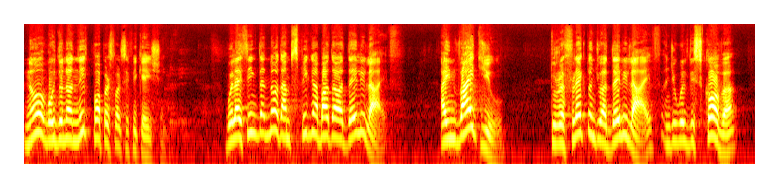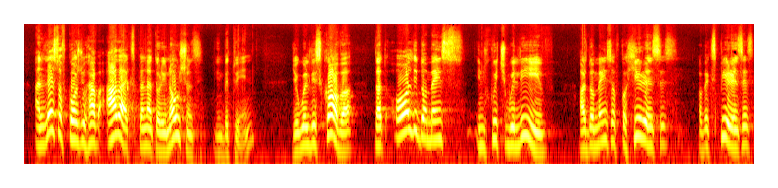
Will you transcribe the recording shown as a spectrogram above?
No, we do not need Popper's falsification. Well, I think that not. I'm speaking about our daily life. I invite you to reflect on your daily life, and you will discover unless, of course, you have other explanatory notions in between, you will discover that all the domains in which we live are domains of coherences, of experiences,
